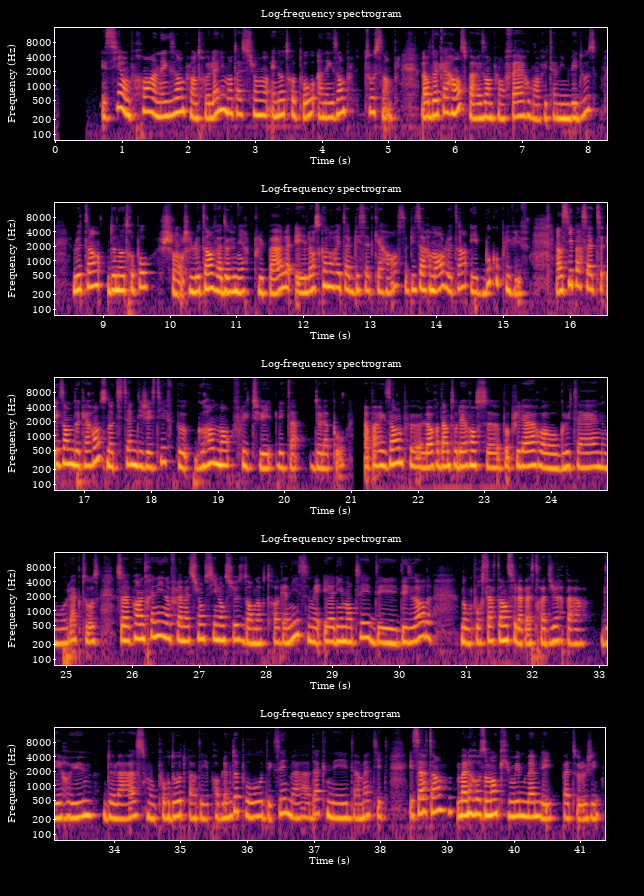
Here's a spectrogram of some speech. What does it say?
Et si on prend un exemple entre l'alimentation et notre peau, un exemple tout simple. Lors de carences, par exemple en fer ou en vitamine B12, le teint de notre peau change. Le teint va devenir plus pâle et lorsque l'on rétablit cette carence, bizarrement, le teint est beaucoup plus vif. Ainsi, par cet exemple de carence, notre système digestif peut grandement fluctuer l'état de la peau par exemple, lors d'intolérances euh, populaires au gluten ou au lactose, cela peut entraîner une inflammation silencieuse dans notre organisme et, alimenter des désordres. Donc pour certains, cela va se traduire par des rhumes, de l'asthme ou pour d'autres par des problèmes de peau, d'eczéma, d'acné, dermatite. Et certains, malheureusement, cumulent même les pathologies.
